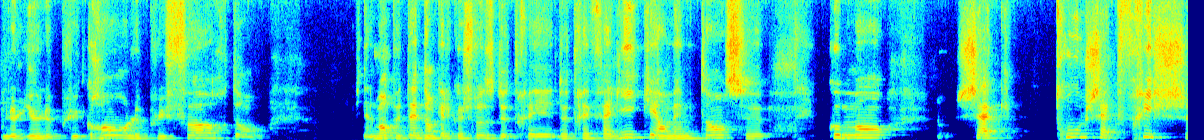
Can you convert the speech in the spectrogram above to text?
lieu le plus grand, le plus fort, dans, finalement peut-être dans quelque chose de très, de phallique et en même temps ce, comment chaque trou, chaque friche,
